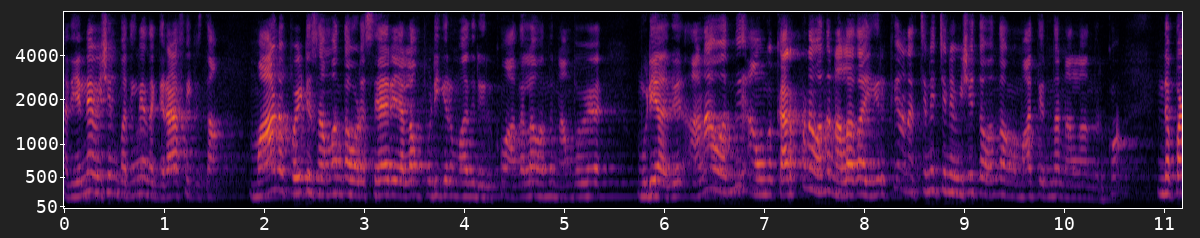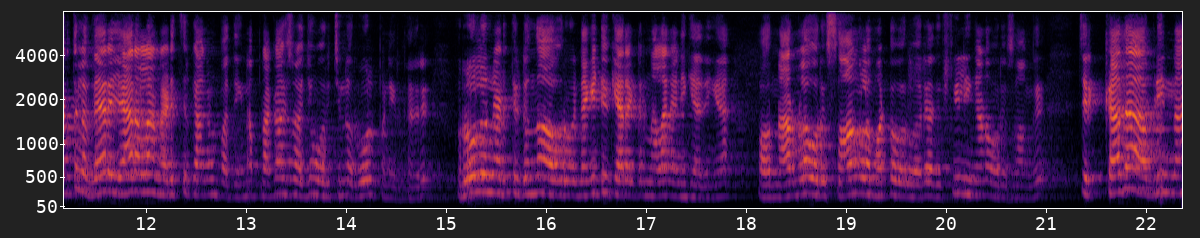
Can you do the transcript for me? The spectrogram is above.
அது என்ன விஷயம்னு பார்த்தீங்கன்னா இந்த கிராஃபிக்ஸ் தான். மானை போயிட்டு சமந்தாவோட சேரையெல்லாம் பிடிக்கிற மாதிரி இருக்கும். அதெல்லாம் வந்து நம்பவே முடியாது. ஆனால் வந்து அவங்க கற்பனை வந்து நல்லா தான் இருக்குது ஆனால் சின்ன சின்ன விஷயத்த வந்து அவங்க மாற்றிருந்தா நல்லா இருந்திருக்கும். இந்த படத்தில் வேற யாரெல்லாம் நடிச்சிருக்காங்கன்னு பார்த்தீங்கன்னா பிரகாஷ் ராஜும் ஒரு சின்ன ரோல் பண்ணியிருக்காரு. ரோலும் எடுத்துகிட்டு இருந்தால் அவர் நெகட்டிவ் கேரக்டர் நல்லா நினைக்காதீங்க. அவர் நார்மலாக ஒரு சாங்கில் மட்டும் வருவார். அது ஃபீலிங்கான ஒரு சாங்கு சரி கதை அப்படின்னா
